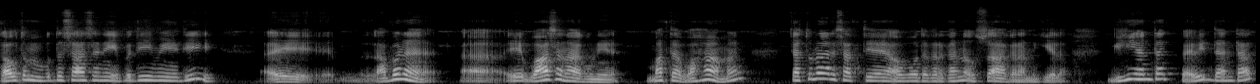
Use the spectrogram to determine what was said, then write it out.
ගෞතම බුද්ධ ශාසනයේ ඉපදීමේදී ලබන ඒ වාසනා ගුණය මත වහාම චතුරාර්ය සත්‍යය අවබෝධ කරගන්න උත්සාහ කරන්න කියලා. ගිහියන්ටත් පැවිද්දන්ටත්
